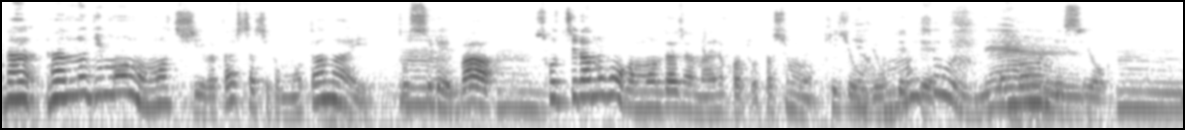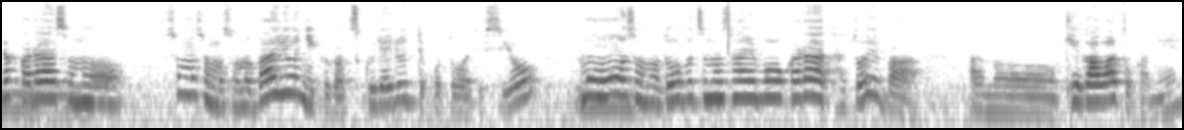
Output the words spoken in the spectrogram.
な何の疑問ももし私たちが持たないとすれば、うんそちらの方が問題じゃないのかと私も記事を読んでて思うんですよ。うん。だからそのそもそもその培養肉が作れるってことはですよ。もうその動物の細胞から例えばあの毛皮とかね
